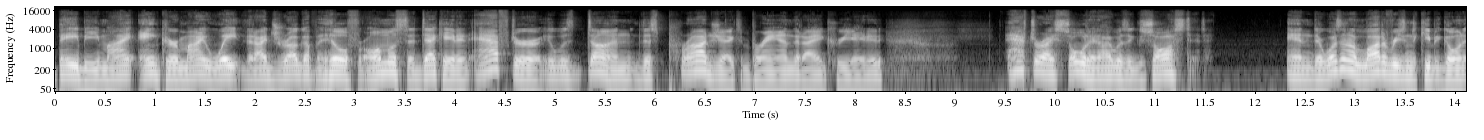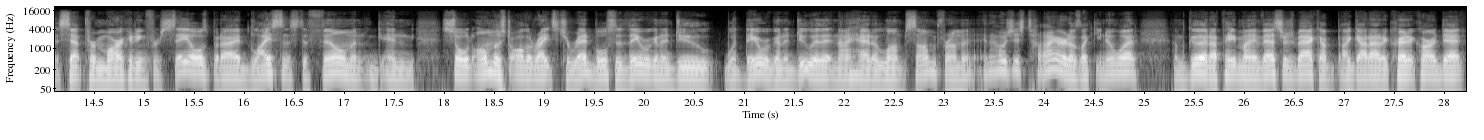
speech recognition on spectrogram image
baby, my anchor, my weight that I drug up a hill for almost a decade. And after it was done, this project brand that I had created, after I sold it, I was exhausted and there wasn't a lot of reason to keep it going except for marketing for sales but i had licensed the film and, and sold almost all the rights to red bull so they were going to do what they were going to do with it and i had a lump sum from it and i was just tired. I was like you know what? I'm good. I paid my investors back. I, I got out of credit card debt.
